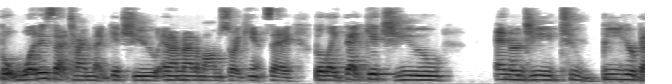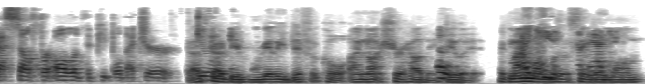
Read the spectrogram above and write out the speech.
but what is that time that gets you and i'm not a mom so i can't say but like that gets you energy to be your best self for all of the people that you're that's got to be really difficult i'm not sure how they oh, do it like my I mom was a single imagine. mom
